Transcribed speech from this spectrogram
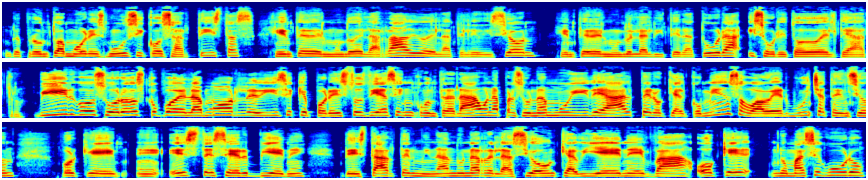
de pronto amores músicos, artistas, gente del mundo de la radio, de la televisión, gente del mundo de la literatura y sobre todo del teatro. Virgo, su horóscopo del amor le dice que por estos días se encontrará una persona muy ideal, pero que al comienzo va a haber mucha tensión porque eh, este ser viene de estar terminando una relación que viene, va o que lo más seguro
